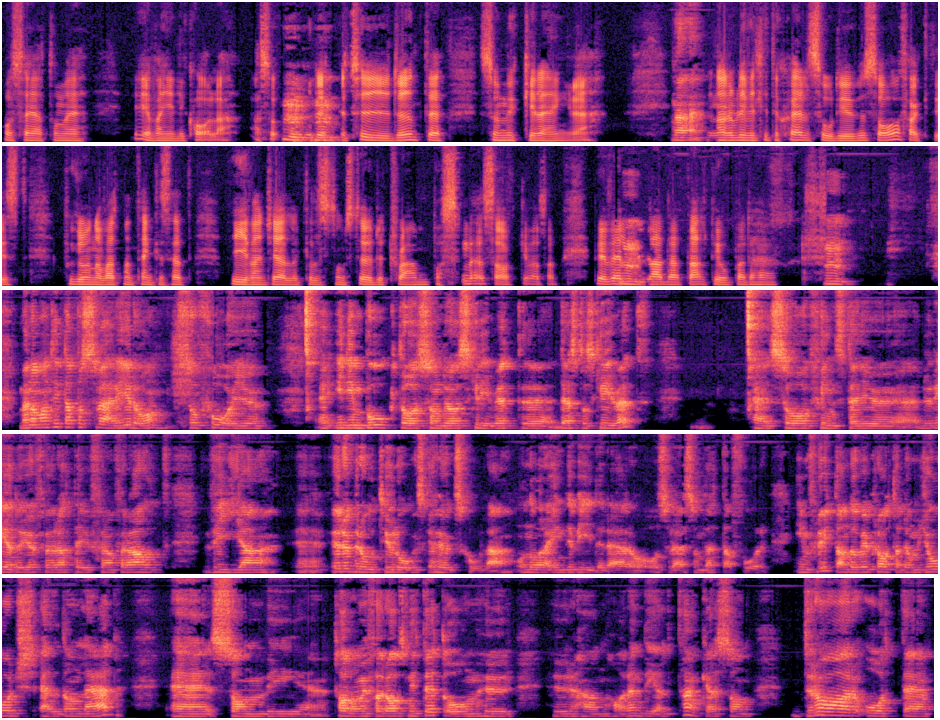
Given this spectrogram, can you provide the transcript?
och säga att de är evangelikala. Alltså mm, ordet mm. betyder inte så mycket längre. Nej. Sen har det blivit lite skällsord i USA faktiskt på grund av att man tänker sig att evangelicals de stöder Trump och sådana saker. Så det är väldigt mm. laddat alltihopa det här. Mm. Men om man tittar på Sverige då så får ju eh, i din bok då som du har skrivit, eh, Desto skrivet, eh, så finns det ju, du redogör för att det är framförallt via eh, Örebro teologiska högskola och några individer där och, och sådär som detta får inflytande. Och vi pratade om George Eldon Ladd eh, som vi eh, talade om i förra avsnittet och om hur, hur han har en del tankar som drar åt det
